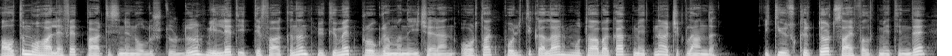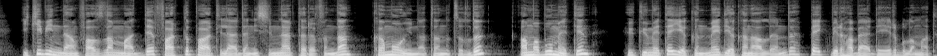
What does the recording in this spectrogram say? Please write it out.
6 muhalefet partisinin oluşturduğu Millet İttifakı'nın hükümet programını içeren ortak politikalar mutabakat metni açıklandı. 244 sayfalık metinde 2000'den fazla madde farklı partilerden isimler tarafından kamuoyuna tanıtıldı ama bu metin hükümete yakın medya kanallarında pek bir haber değeri bulamadı.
